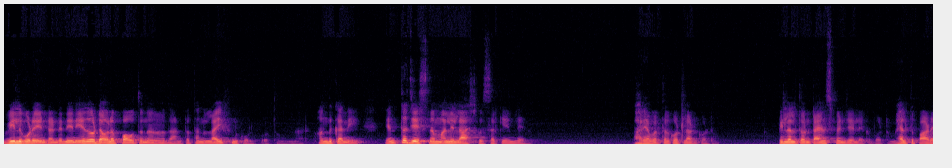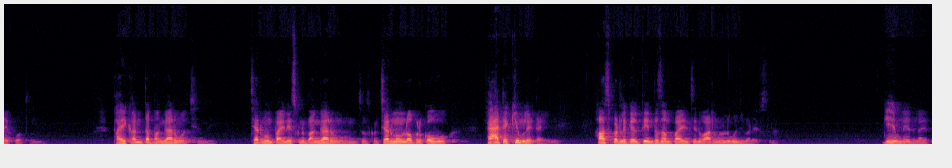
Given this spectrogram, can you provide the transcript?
వీళ్ళు కూడా ఏంటంటే నేను ఏదో డెవలప్ అవుతున్నాను దాంట్లో తన లైఫ్ని కోల్పోతూ ఉన్నారు. అందుకని ఎంత చేసినా మళ్ళీ లాస్ట్కి వచ్చేసరికి ఏం లేదు. భార్యాభర్తలు కొట్లాడుకోవటం పిల్లలతో టైం స్పెండ్ చేయలేకపోవటం హెల్త్ పాడైపోతుంది. పైకి అంత బంగారం వచ్చింది. చర్మం పైన వేసుకున్న బంగారం చూసుకుని చర్మం లోపల కొవ్వు ఫ్యాట్ అక్యుములేట్ అయింది హాస్పిటల్కి వెళ్తే ఇంత సంపాదించింది వారం రోజులు గుంజి పడేస్తున్నాను ఏం లేదు లైఫ్.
